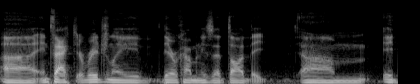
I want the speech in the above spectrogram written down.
Uh, in fact, originally there were companies that thought that um, it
